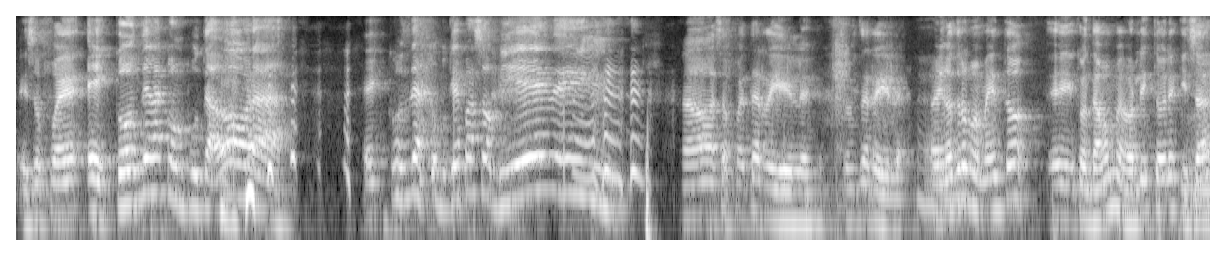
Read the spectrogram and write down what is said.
eso fue, esconde la computadora. Esconde la computadora. ¿Qué pasó? Vienen. No, eso fue terrible. Fue terrible. En otro momento eh, contamos mejor la historia, quizás,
